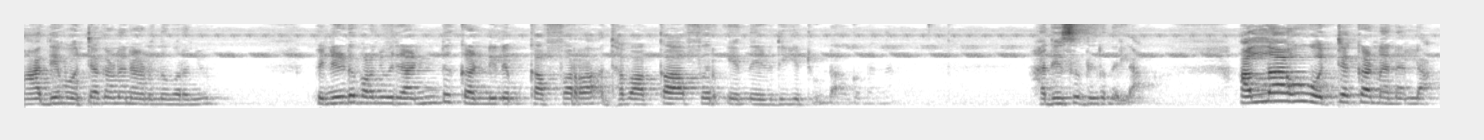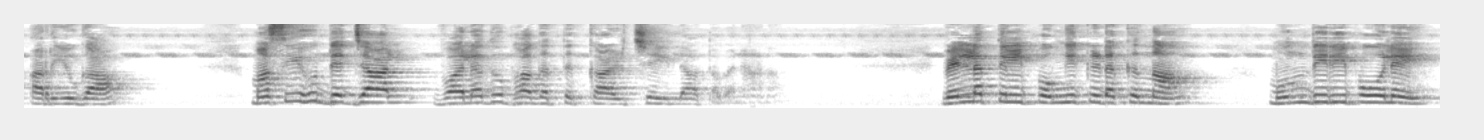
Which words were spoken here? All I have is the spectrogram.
ആദ്യം ഒറ്റക്കണ്ണനാണെന്ന് പറഞ്ഞു. പിന്നീട് പറഞ്ഞു രണ്ട് കണ്ണിലും കഫറ അഥവാ കാഫിർ എന്ന് എഴുതിയിട്ടുണ്ടാകുമെന്ന്. ഹദീസ് തീർന്നില്ല. അള്ളാഹു ഒറ്റക്കണ്ണനല്ല അറിയുക. മസീഹുദ്ദജാൽ വലതുഭാഗത്ത് കാഴ്ചയില്ലാത്തവനാണ്. വെള്ളത്തിൽ പൊങ്ങിക്കിടക്കുന്ന മുന്തിരി പോലെ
